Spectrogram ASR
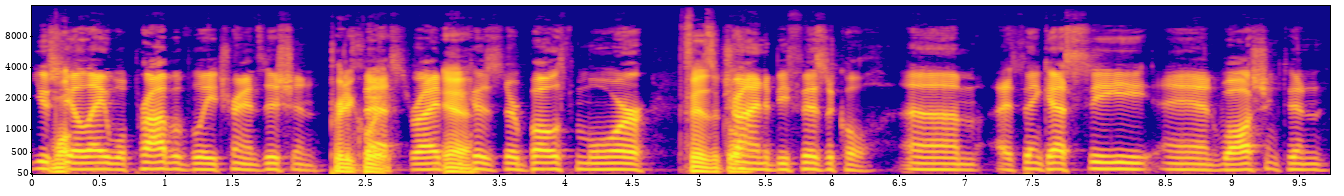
UCLA will probably transition Pretty quick. best, right? Yeah. Because they're both more Physical. trying to be physical. Um, I think SC and Washington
